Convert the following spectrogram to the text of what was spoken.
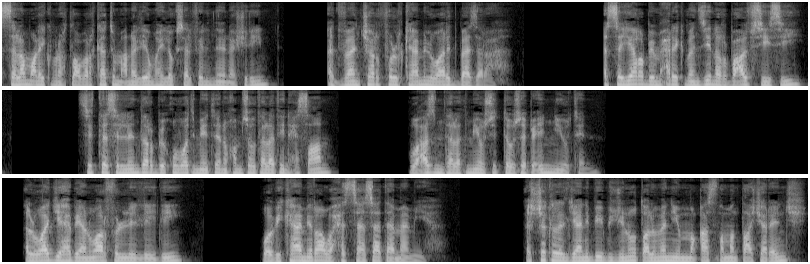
السلام عليكم ورحمة الله وبركاته. معنا اليوم هيلوكس 2022 Adventure full كامل وارد بازرة. السيارة بمحرك بنزين 4000 سي سي 6 سلندر بقوة 235 حصان وعزم 376 نيوتن. الواجهة بأنوار full LED وبكاميرا وحساسات أمامية الشكل الجانبي بجنوط ألومنيوم مقاس 18 إنش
